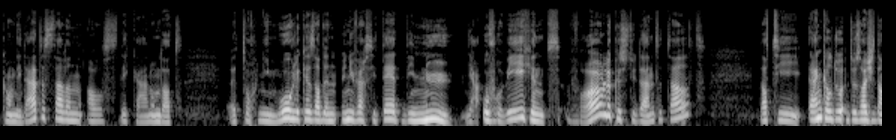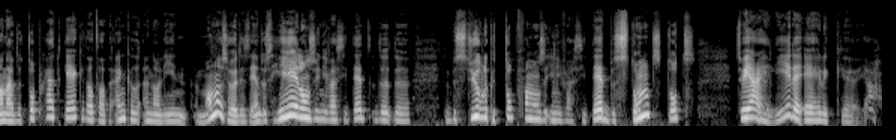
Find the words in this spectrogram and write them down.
kandidaat te stellen als decaan, omdat het toch niet mogelijk is dat een universiteit die nu ja, overwegend vrouwelijke studenten telt, dat die enkel, dus als je dan naar de top gaat kijken, dat dat enkel en alleen mannen zouden zijn. Dus heel onze universiteit, de, de, de bestuurlijke top van onze universiteit bestond tot twee jaar geleden eigenlijk uh, ja,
